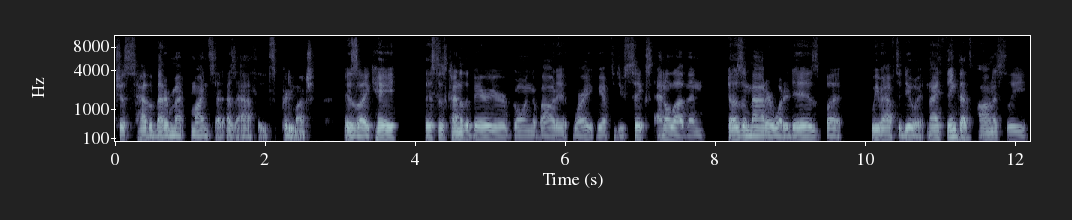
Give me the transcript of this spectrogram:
just have a better mindset as athletes, pretty much. Is like, hey, this is kind of the barrier of going about it, right? We have to do six and 11, doesn't matter what it is, but we have to do it. And I think that's honestly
